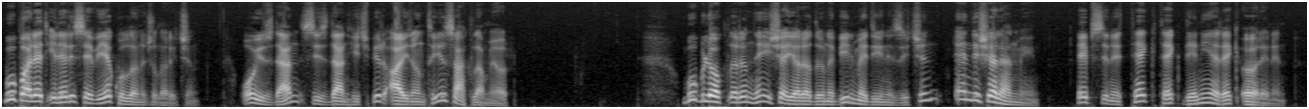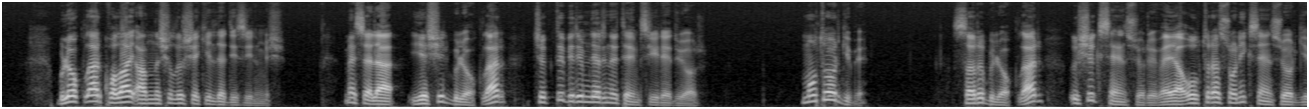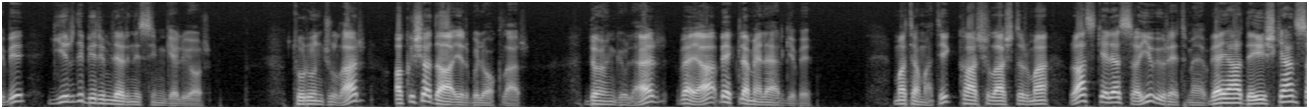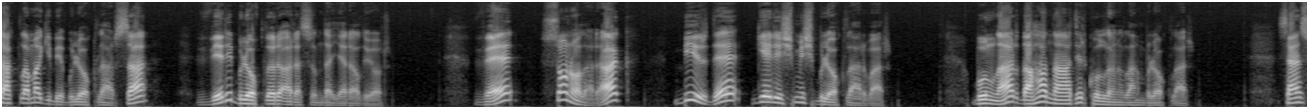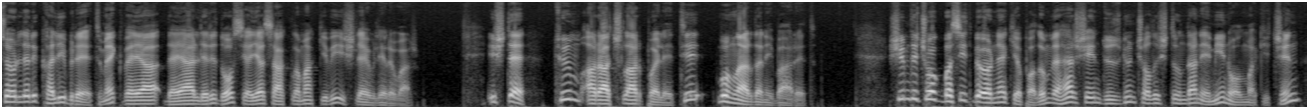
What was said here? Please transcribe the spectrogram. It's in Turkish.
Bu palet ileri seviye kullanıcılar için. O yüzden sizden hiçbir ayrıntıyı saklamıyor. Bu blokların ne işe yaradığını bilmediğiniz için endişelenmeyin. Hepsini tek tek deneyerek öğrenin. Bloklar kolay anlaşılır şekilde dizilmiş. Mesela yeşil bloklar çıktı birimlerini temsil ediyor. Motor gibi. Sarı bloklar ışık sensörü veya ultrasonik sensör gibi girdi birimlerini simgeliyor. Turuncular akışa dair bloklar. Döngüler veya beklemeler gibi. Matematik, karşılaştırma, rastgele sayı üretme veya değişken saklama gibi bloklarsa, veri blokları arasında yer alıyor. Ve son olarak, bir de gelişmiş bloklar var. Bunlar daha nadir kullanılan bloklar. Sensörleri kalibre etmek veya değerleri dosyaya saklamak gibi işlevleri var. İşte tüm araçlar paleti bunlardan ibaret. Şimdi çok basit bir örnek yapalım ve her şeyin düzgün çalıştığından emin olmak için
